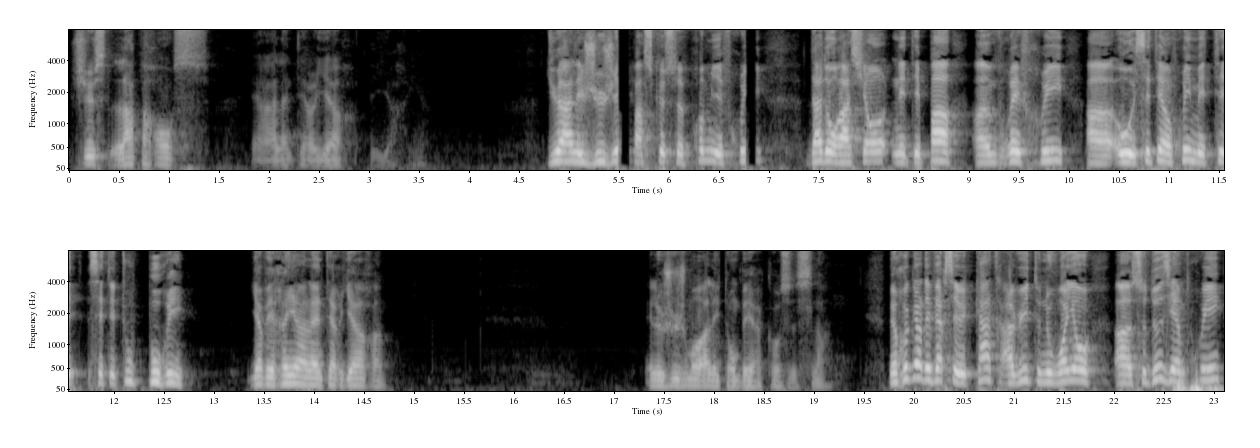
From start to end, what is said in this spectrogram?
juste l'apparence et à l'intérieur, il n'y a rien. Dieu allait juger parce que ce premier fruit d'adoration n'était pas un vrai fruit, euh, ou c'était un fruit, mais c'était tout pourri. Il n'y avait rien à l'intérieur. Et le jugement allait tomber à cause de cela. Mais regardez versets 4 à 8, nous voyons euh, ce deuxième fruit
